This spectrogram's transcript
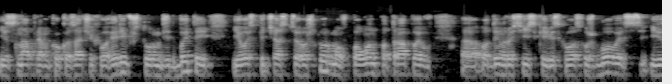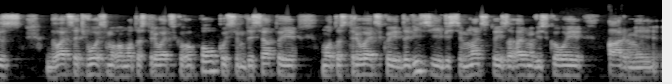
із напрямку козачих лагерів. Штурм відбитий, і ось під час цього штурму в полон потрапив е, один російський військовослужбовець із 28-го мотострілецького полку, 70-ї мотострілецької дивізії, 18-ї загальновійськової армії.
